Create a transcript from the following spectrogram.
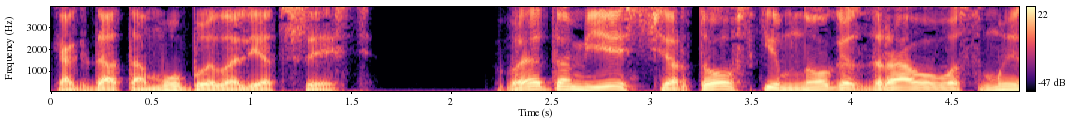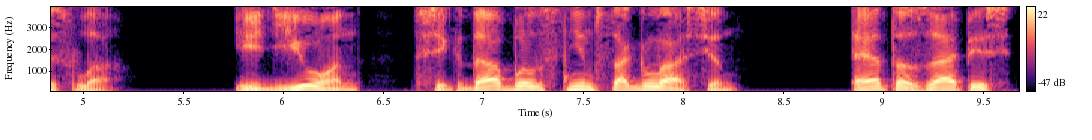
когда тому было лет шесть. В этом есть чертовски много здравого смысла. И Дьюан всегда был с ним согласен. Эта запись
